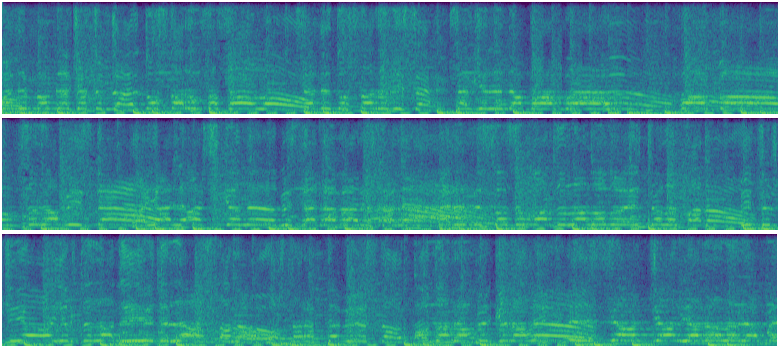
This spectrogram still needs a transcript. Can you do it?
Benim memleketimde dostlarımsa sağlam. Senin dostların ise sevgiline bam bam Bam bam sıra bizde. Hayal aşkını bize de versene. Benim bir sözüm vardı lan onu hiç unutmadım. Bir Türkiye ayıktı lan iyidir lan aslanım. Dostlar hep de bir üstad Onlar rapin kralı. İsyankar yaralı rapin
